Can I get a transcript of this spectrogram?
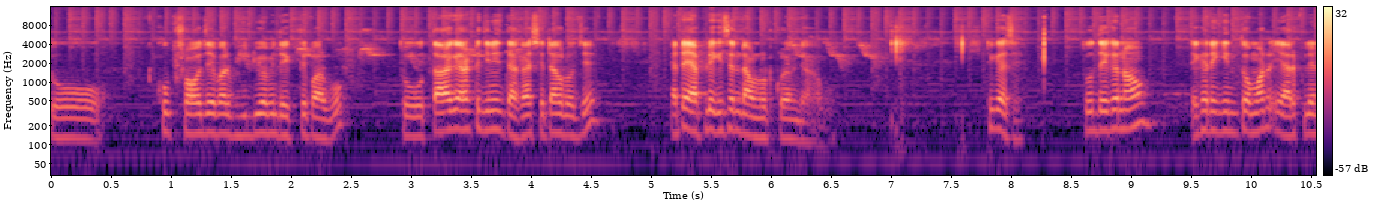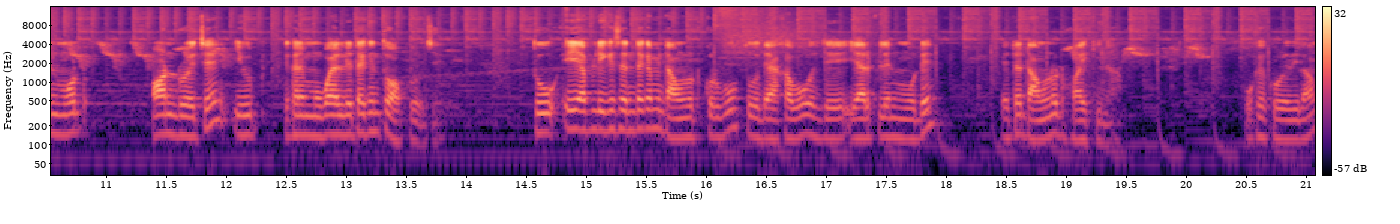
তো খুব সহজে এবার ভিডিও আমি দেখতে পারব। তো তার আগে একটা জিনিস দেখায়, সেটা হলো যে একটা অ্যাপ্লিকেশান ডাউনলোড করে আমি দেখাবো। ঠিক আছে? তো দেখে নাও, এখানে কিন্তু আমার এয়ারপ্লেন মোড অন রয়েছে, ইউ এখানে মোবাইল ডেটা কিন্তু অফ রয়েছে। তো এই অ্যাপ্লিকেশানটাকে আমি ডাউনলোড করব, তো দেখাবো যে এয়ারপ্লেন মোডে এটা ডাউনলোড হয় কি না ওকে করে দিলাম।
